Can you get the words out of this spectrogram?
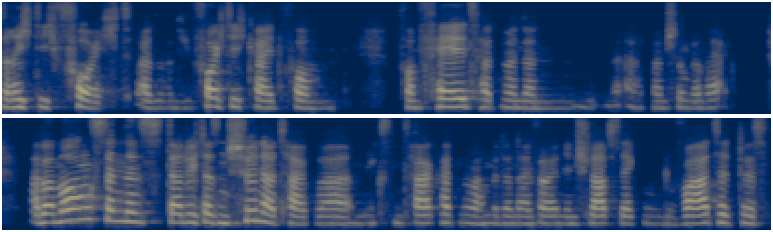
richtig feucht. Also die Feuchtigkeit vom vom Feld hat man dann hat man schon gemerkt. Aber morgens dann, das, dadurch, dass ein schöner Tag war, am nächsten Tag hatten, haben wir dann einfach in den Schlafsäcken gewartet, bis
